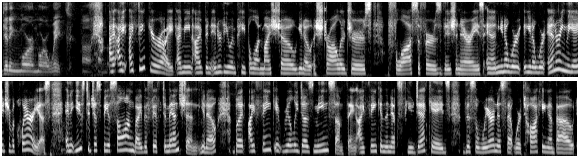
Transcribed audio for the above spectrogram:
getting more and more awake uh, I, I think you're right. I mean, I've been interviewing people on my show, you know, astrologers, philosophers, visionaries, and you know, we're you know, we're entering the age of Aquarius. And it used to just be a song by the fifth dimension, you know. But I think it really does mean something. I think in the next few decades, this awareness that we're talking about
